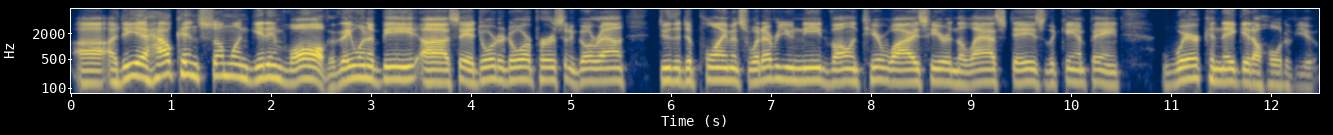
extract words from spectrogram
Uh, Addia, how can someone get involved if they want to be, uh, say, a door to door person and go around, do the deployments, whatever you need volunteer wise here in the last days of the campaign? Where can they get a hold of you?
